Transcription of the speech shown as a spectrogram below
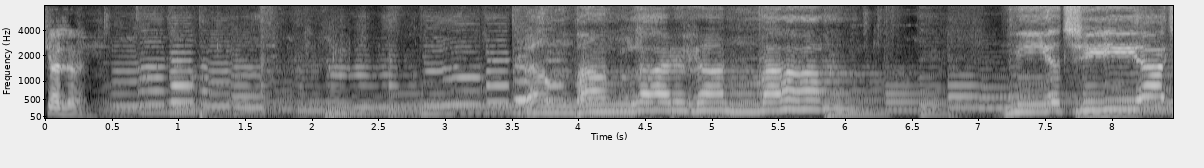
চলুন। গ্রাম বাংলার রান্না নিয়েছি আজ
